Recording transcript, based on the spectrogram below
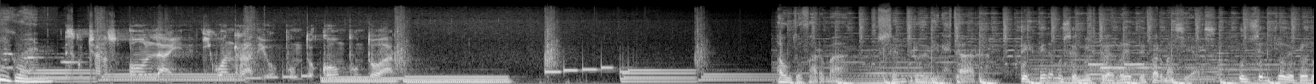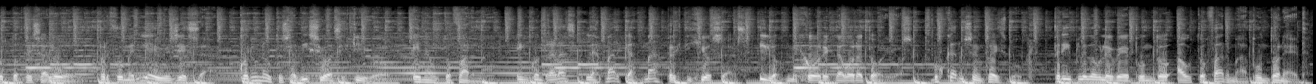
Iguan. Escuchanos online iguanradio.com.ar. Autofarma, Centro de Bienestar. Te esperamos en nuestra red de farmacias. Un centro de productos de salud, perfumería y belleza, con un autoservicio asistido. En Autofarma encontrarás las marcas más prestigiosas y los mejores laboratorios. Búscanos en Facebook www.autofarma.net.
